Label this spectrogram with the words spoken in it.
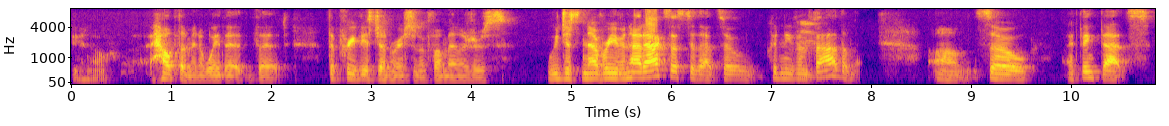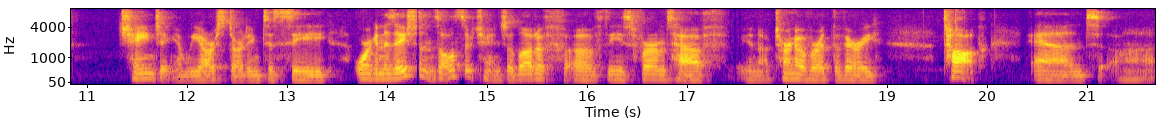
you know, help them in a way that that the previous generation of fund managers we just never even had access to that, so couldn't even mm-hmm. fathom it. Um, so I think that's changing, and we are starting to see organizations also change. A lot of of these firms have, you know, turnover at the very top and uh,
